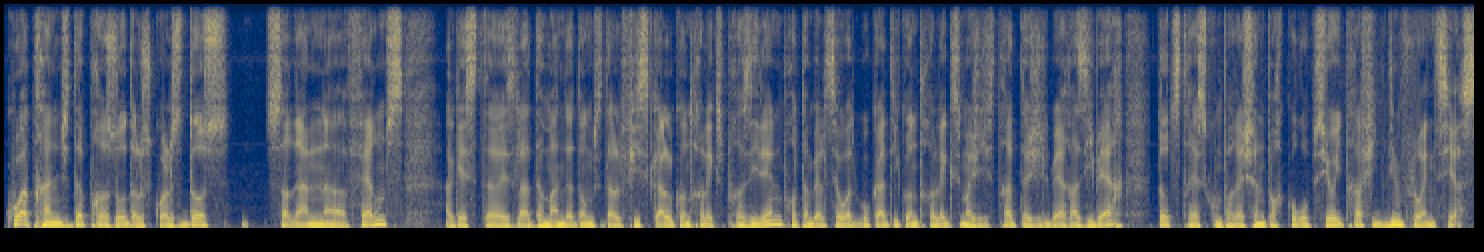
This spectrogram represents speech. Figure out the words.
4 anys de presó, dels quals dos seran uh, ferms. Aquesta és la demanda doncs, del fiscal contra l'expresident, però també el seu advocat i contra l'exmagistrat Gilbert Azibert. Tots tres compareixen per corrupció i tràfic d'influències.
